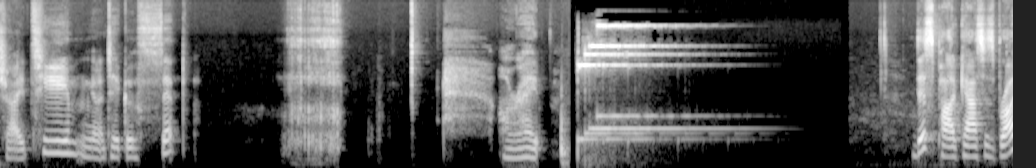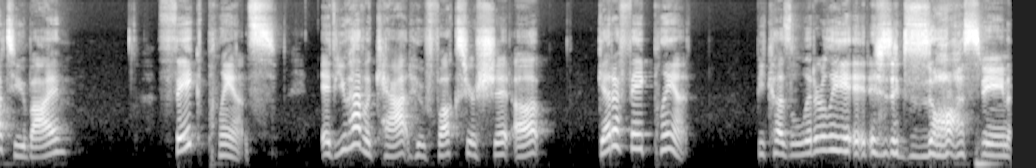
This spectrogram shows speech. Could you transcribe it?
chai tea. I'm going to take a sip. All right. This podcast is brought to you by Fake Plants. If you have a cat who fucks your shit up, get a fake plant because literally it is exhausting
